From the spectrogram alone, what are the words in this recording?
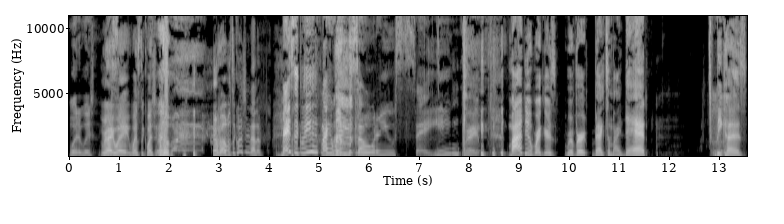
what it was? Right. Wait. What's the question? what was the question? I don't. Basically, like, what are you? So what are you saying? Right. my deal breakers revert back to my dad mm. because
